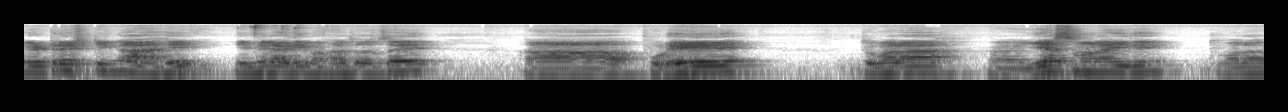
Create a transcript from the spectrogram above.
इंटरेस्टिंग आहे. ईमेल आय डी महत्वाचं आहे. पुढे तुम्हाला येस म्हणा इथे तुम्हाला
